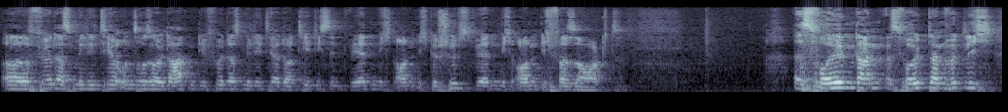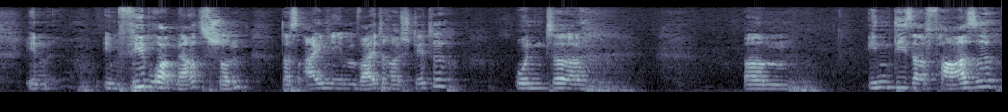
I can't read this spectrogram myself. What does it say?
äh, für das Militär, unsere Soldaten, die für das Militär dort tätig sind, werden nicht ordentlich geschützt, werden nicht ordentlich versorgt. Es, folgen dann, es folgt dann wirklich in, im Februar, März schon das Einnehmen weiterer Städte und äh, ähm, in dieser Phase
